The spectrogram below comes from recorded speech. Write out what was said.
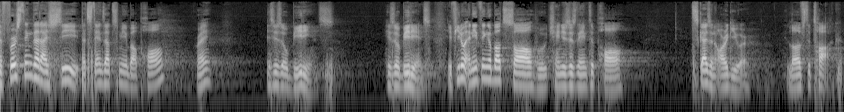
the first thing that I see that stands out to me about Paul, right, is his obedience. His obedience. If you know anything about Saul, who changes his name to Paul, this guy's an arguer. He loves to talk.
